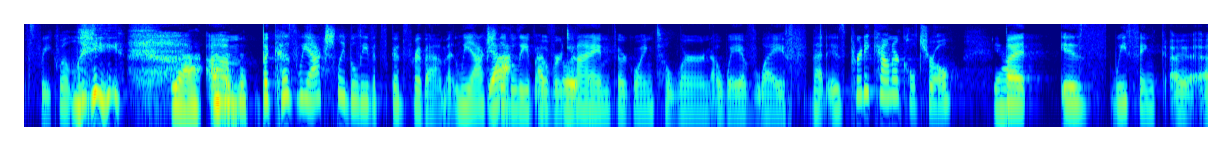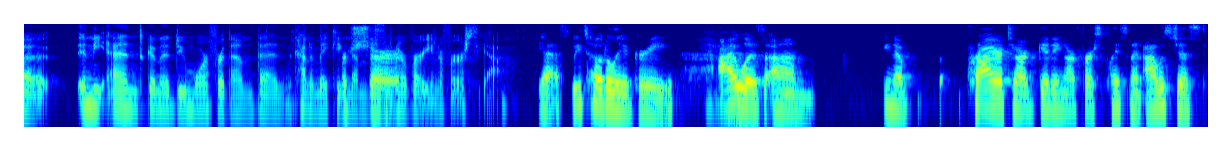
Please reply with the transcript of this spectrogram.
frequently. Yeah. um, because we actually believe it's good for them, and we actually yeah, believe absolutely. over time they're going to learn a way of life that is pretty countercultural, yeah. but is we think uh, uh, in the end going to do more for them than kind of making for them sure. the center of our universe. Yeah. Yes, we totally agree. Yeah. I was, um, you know, prior to our getting our first placement, I was just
